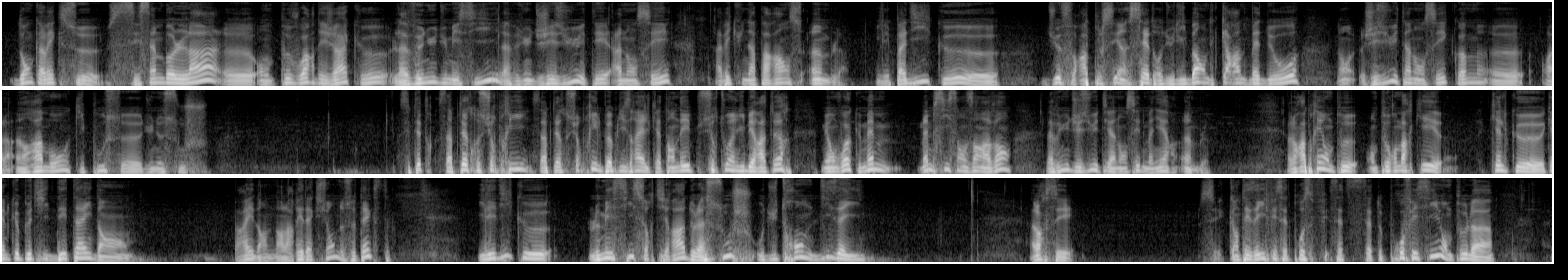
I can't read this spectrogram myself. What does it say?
Donc avec ces symboles-là, euh, on peut voir déjà que la venue du Messie, la venue de Jésus était annoncée avec une apparence humble. Il n'est pas dit que euh, Dieu fera pousser un cèdre du Liban de 40 mètres de haut. Non, Jésus est annoncé comme euh, voilà, un rameau qui pousse euh, d'une souche. Peut ça a peut-être surpris, ça peut surpris le peuple d'Israël qui attendait surtout un libérateur, mais on voit que même, même 600 ans avant, la venue de Jésus était annoncée de manière humble. Alors après, on peut, on peut remarquer quelques, quelques petits détails dans, pareil, dans, dans la rédaction de ce texte. Il est dit que le Messie sortira de la souche ou du tronc d'Isaïe. Alors c'est, quand Isaïe fait cette, prophétie, on peut la,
